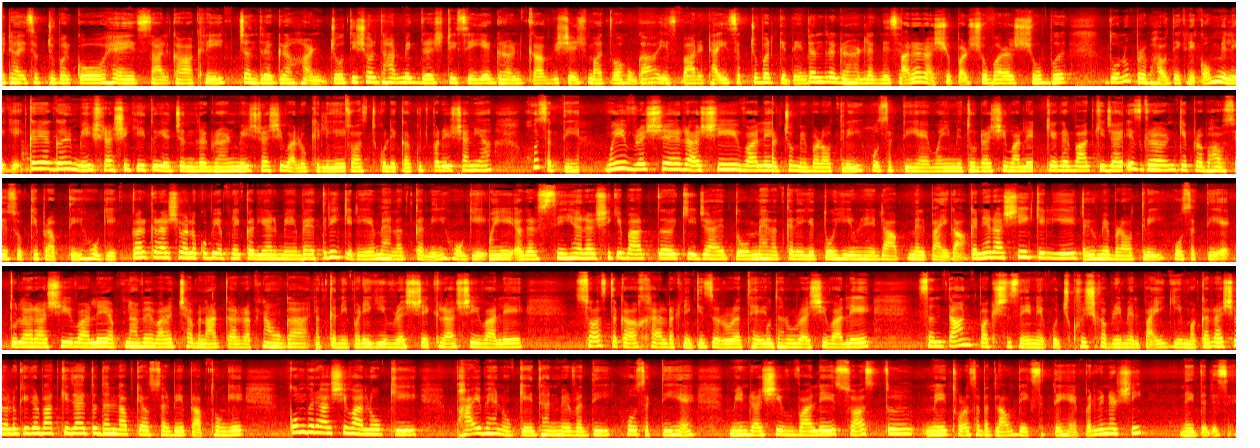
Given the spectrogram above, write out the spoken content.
28 अक्टूबर को है इस साल का आखिरी चंद्र ग्रहण ज्योतिष और धार्मिक दृष्टि से ये ग्रहण का विशेष महत्व होगा। इस बार 28 अक्टूबर के दिन चंद्र ग्रहण लगने से बारह राशियों पर शुभ और अशुभ दोनों प्रभाव देखने को मिलेंगे। करें अगर मेष राशि की तो यह चंद्र ग्रहण मेष राशि वालों के लिए स्वास्थ्य को लेकर कुछ परेशानियाँ हो सकती है। वहीं वृक्ष राशि वाले खर्चों में बढ़ोतरी हो सकती है। वहीं मिथुन राशि वाले की अगर बात की जाए, इस ग्रहण के प्रभाव से सुख की प्राप्ति होगी। कर्क राशि वालों को भी अपने करियर में बेहतरी के लिए मेहनत करनी होगी। वहीं अगर सिंह राशि की बात की जाए तो मेहनत करेंगे तो ही उन्हें लाभ मिल पाएगा। कन्या राशि के लिए आयु में बढ़ोतरी हो सकती है। तुला राशि वाले अपना व्यवहार अच्छा बनाकर रखना होगा। मेहनत करनी पड़ेगी। वृश्चिक राशि वाले स्वास्थ्य का ख्याल रखने की ज़रूरत है। धनु राशि वाले संतान पक्ष से इन्हें कुछ खुशखबरी मिल पाएगी। मकर राशि वालों की अगर बात की जाए तो धन लाभ के अवसर भी प्राप्त होंगे। कुंभ राशि वालों के भाई बहनों के धन में वृद्धि हो सकती है। मीन राशि वाले स्वास्थ्य में थोड़ा सा बदलाव देख सकते हैं। परवीन अर्शी नई दिल्ली से।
